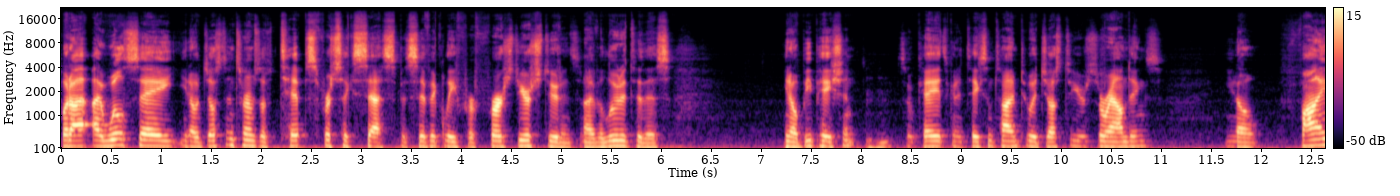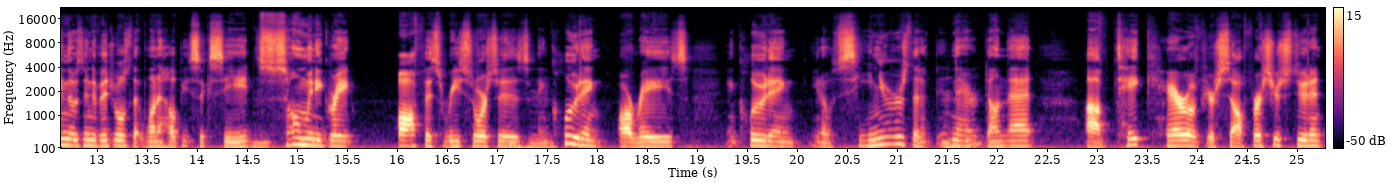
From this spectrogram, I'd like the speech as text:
but I, I will say, you know, just in terms of tips for success, specifically for first year students, and I've alluded to this, you know, be patient. It's okay. It's going to take some time to adjust to your surroundings. You know, find those individuals that want to help you succeed. So many great office resources, including RAs, including, you know, seniors that have been there, done that. Uh, take care of yourself. First year student,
